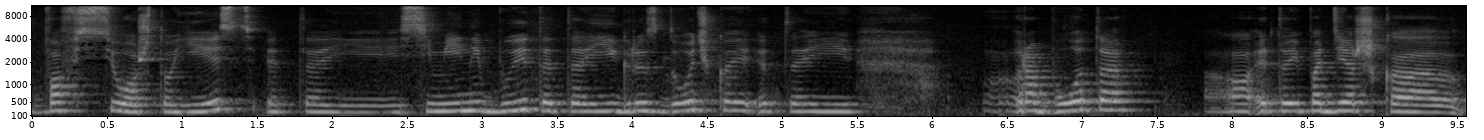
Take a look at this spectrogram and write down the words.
во все, что есть. Это и семейный быт, это и игры с дочкой, это и работа, а, это и поддержка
